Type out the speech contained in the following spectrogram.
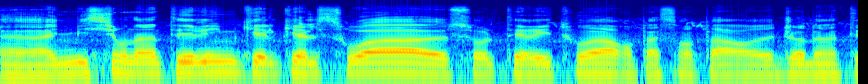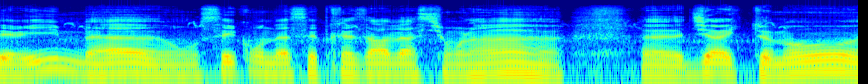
euh, a une mission d'intérim, quelle qu'elle soit, euh, sur le territoire en passant par euh, job intérim, bah, on sait qu'on a cette réservation-là directement.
